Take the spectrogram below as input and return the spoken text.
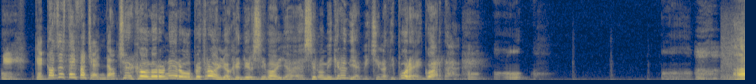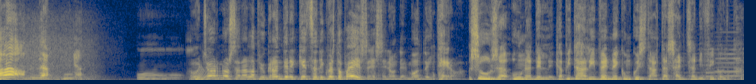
Che cosa stai facendo? Cerco l'oro nero o petrolio che dir si voglia. Eh, Se non mi credi, avvicinati pure e guarda. Oh, Un giorno sarà la più grande ricchezza di questo paese, se non del mondo intero. Susa, una delle capitali, venne conquistata senza difficoltà.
